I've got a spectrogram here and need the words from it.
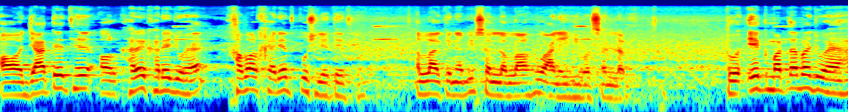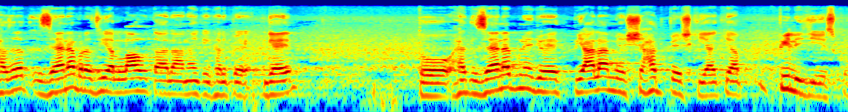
اور جاتے تھے اور کھڑے کھڑے جو ہے خبر خیریت پوچھ لیتے تھے۔ اللہ کے نبی صلی اللہ علیہ وسلم۔ تو ایک مرتبہ جو ہے حضرت زینب رضی اللہ تعالیٰ عنہ کے گھر پہ گئے۔ تو حضرت زینب نے جو ہے ایک پیالہ میں شہد پیش کیا کہ آپ پی لیجیے اس کو۔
